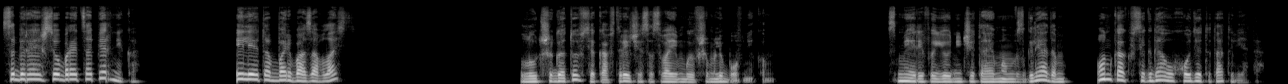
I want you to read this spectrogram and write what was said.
Собираешься убрать соперника? Или это борьба за власть? Лучше готовься ко встрече со своим бывшим любовником. Смерив ее нечитаемым взглядом, он, как всегда, уходит от ответа.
